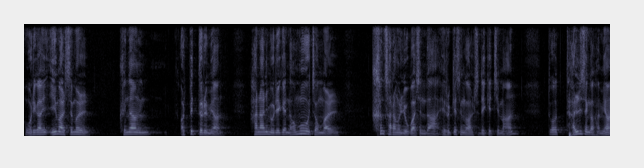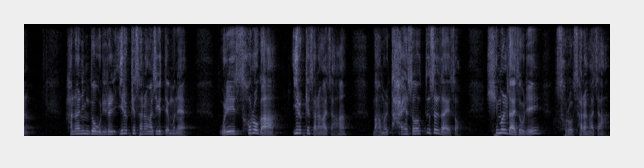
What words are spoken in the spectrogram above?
우리가 이 말씀을 그냥 얼핏 들으면 하나님 우리에게 너무 정말 큰 사랑을 요구하신다 이렇게 생각할 수도 있겠지만 또 달리 생각하면 하나님도 우리를 이렇게 사랑하시기 때문에 우리 서로가 이렇게 사랑하자 마음을 다해서 뜻을 다해서 힘을 다해서 우리 서로 사랑하자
